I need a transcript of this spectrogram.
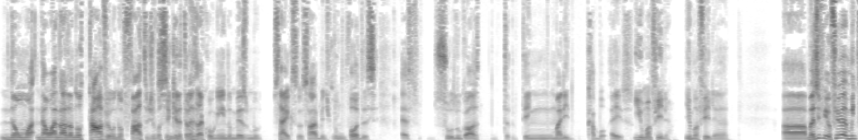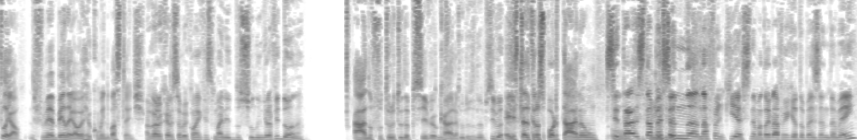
não, há- não há nada notável no fato de você Sim. querer transar com alguém do mesmo sexo, sabe? Tipo, foda-se. É, Sulu gosta, tem um marido, acabou, é isso. E uma filha. E uma filha, né? Ah, mas enfim, o filme é muito legal. O filme é bem legal, eu recomendo bastante. Agora eu quero saber como é que esse marido do Sul engravidou, né? Ah, no futuro tudo é possível, No cara. futuro tudo é possível. Eles teletransportaram. Você um- tá, tá pensando na, na franquia cinematográfica que eu tô pensando também?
